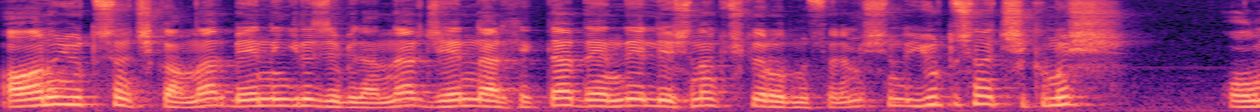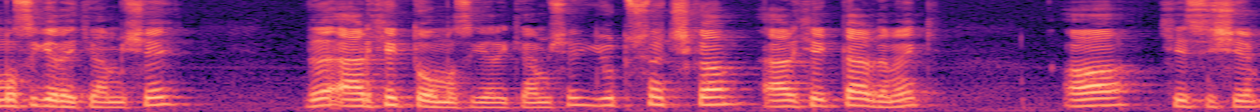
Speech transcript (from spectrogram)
A'nın yurt dışına çıkanlar, B'nin İngilizce bilenler, C'nin erkekler, D'nin de 50 yaşından küçükler olduğunu söylemiş. Şimdi yurt dışına çıkmış olması gereken bir şey ve erkek de olması gereken bir şey. Yurt dışına çıkan erkekler demek A kesişim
